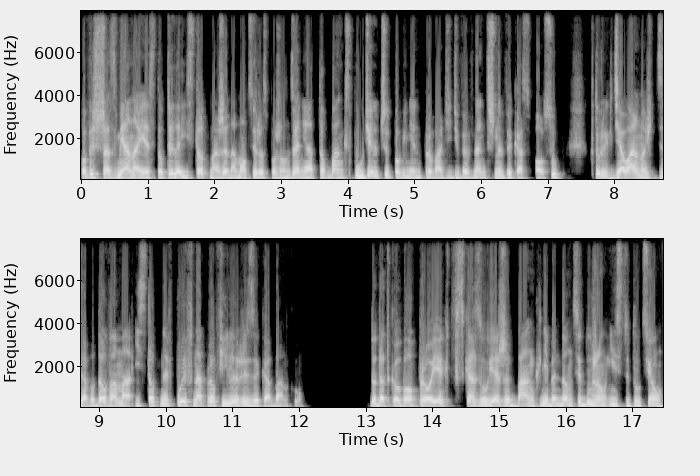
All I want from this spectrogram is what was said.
Powyższa zmiana jest o tyle istotna, że na mocy rozporządzenia to bank spółdzielczy powinien prowadzić wewnętrzny wykaz osób, których działalność zawodowa ma istotny wpływ na profil ryzyka banku. Dodatkowo projekt wskazuje, że bank, nie będący dużą instytucją,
